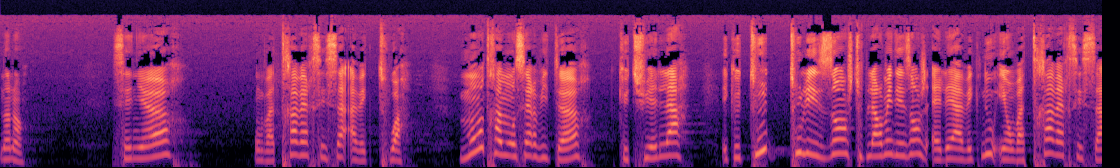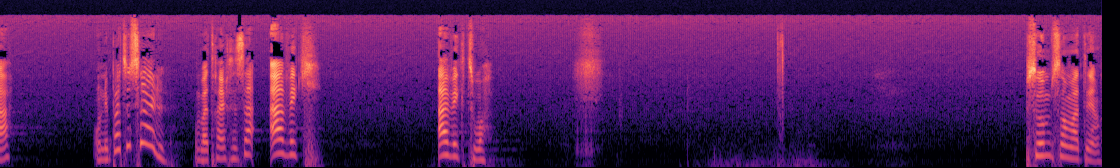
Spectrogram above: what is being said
Non, non. Seigneur, on va traverser ça avec toi. Montre à mon serviteur que tu es là et que tous les anges, toute l'armée des anges, elle est avec nous et on va traverser ça. On n'est pas tout seul. On va traverser ça avec, avec toi. Psaume 121.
